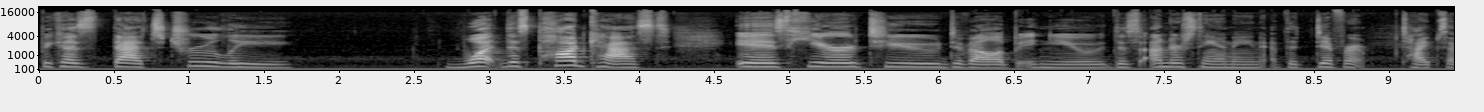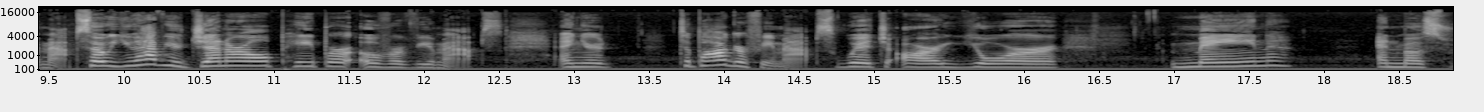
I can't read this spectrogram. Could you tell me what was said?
because that's truly what this podcast is here to develop in you this understanding of the different types of maps. So you have your general paper overview maps and your topography maps, which are your main and most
